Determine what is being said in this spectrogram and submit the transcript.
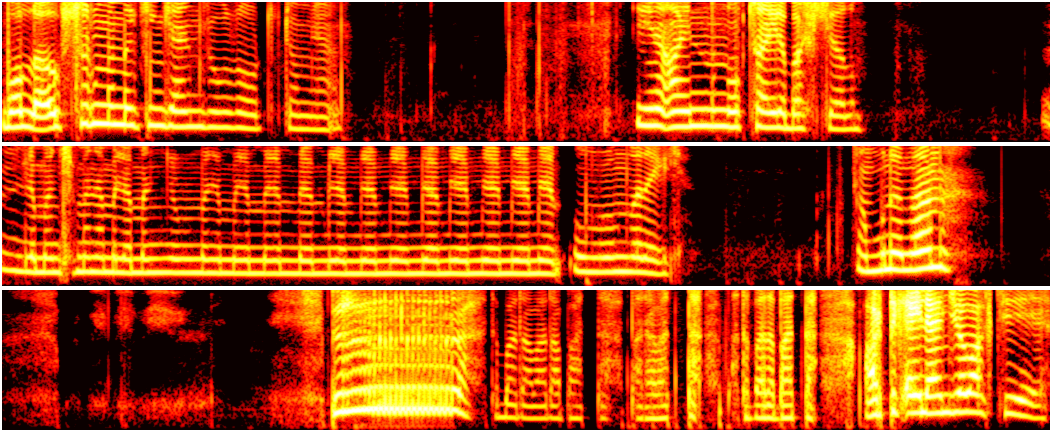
Vallahi öksürmemek için kendimi çok zor tutuyorum ya. Yine aynı noktayla başlayalım. Lemon çimen lemon lemon lemon lemon lemon lemon lemon lemon lemon lemon lemon lemon lemon Umurumda değil. Lan Bu ne lan? Brrrr. Tabarabatta, barabatta, bata bata bata. Artık eğlence vakti.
